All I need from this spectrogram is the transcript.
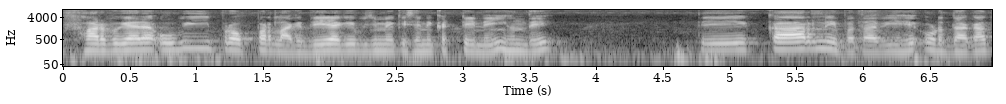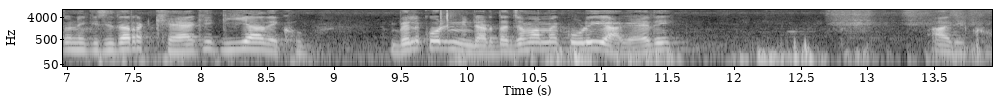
ਫਰ ਵਗੈਰਾ, ਉਹ ਵੀ ਪ੍ਰੋਪਰ ਲੱਗਦੇ ਹੈਗੇ ਵੀ ਜਿਵੇਂ ਕਿਸੇ ਨੇ ਕੱਟੇ ਨਹੀਂ ਹੁੰਦੇ। ਤੇ ਕਾਰ ਨਹੀਂ ਪਤਾ ਵੀ ਇਹ ਉੜਦਾ ਕਾ ਤੋਂ ਨਹੀਂ, ਕਿਸੇ ਦਾ ਰੱਖਿਆ ਕਿ ਕੀ ਆ ਦੇਖੋ। ਬਿਲਕੁਲ ਹੀ ਨਹੀਂ ਡਰਦਾ, ਜਮਾ ਮੈਂ ਕੋਲ ਹੀ ਆ ਗਿਆ ਇਹਦੇ। ਆ ਦੇਖੋ।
